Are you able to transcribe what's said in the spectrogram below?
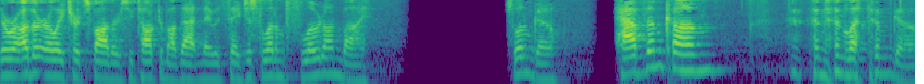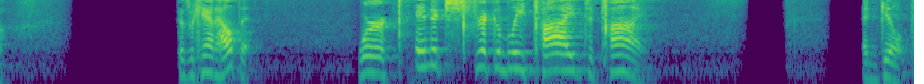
There were other early church fathers who talked about that, and they would say, just let them float on by. Just let them go. Have them come, and then let them go. Because we can't help it. We're inextricably tied to time and guilt.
